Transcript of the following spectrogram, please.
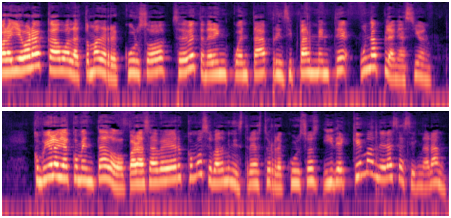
Para llevar a cabo la toma de recursos se debe tener en cuenta principalmente una planeación. Como yo le había comentado, para saber cómo se va a administrar estos recursos y de qué manera se asignarán.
